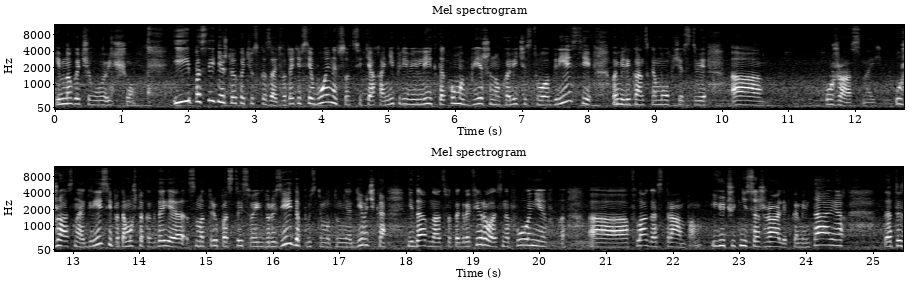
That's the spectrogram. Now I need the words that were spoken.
и много чего еще. И последнее, что я хочу сказать. Вот эти все войны в соцсетях, они привели к такому бешеному количеству агрессии в американском обществе. Э, ужасной. Ужасной агрессии, потому что когда я смотрю посты своих друзей, допустим, вот у меня девочка недавно сфотографировалась на фоне э, флага с Трампом. Ее чуть не сожрали в комментариях. А ты,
